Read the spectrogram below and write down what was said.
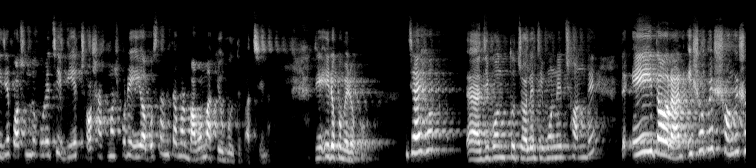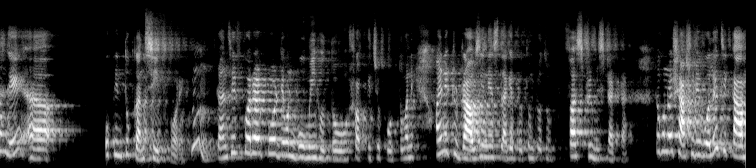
নিজে পছন্দ করেছি বিয়ে ছ সাত মাস পরে এই অবস্থা আমি তো আমার বাবা মাকেও বলতে পারছি না। যে এরকম এরকম। যাই হোক জীবন তো চলে জীবনের ছন্দে। তো এই দৌরান এসবের সঙ্গে সঙ্গে ও কিন্তু কনসিভ করে। হুম কনসিভ করার পর যেমন বমি হতো সবকিছু করতো মানে হয় না একটু ড্রাউজিনেস লাগে প্রথম প্রথম ফার্স্ট ট্রিমিস্টারটা তখন ওর শাশুড়ি বলে যে কাম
